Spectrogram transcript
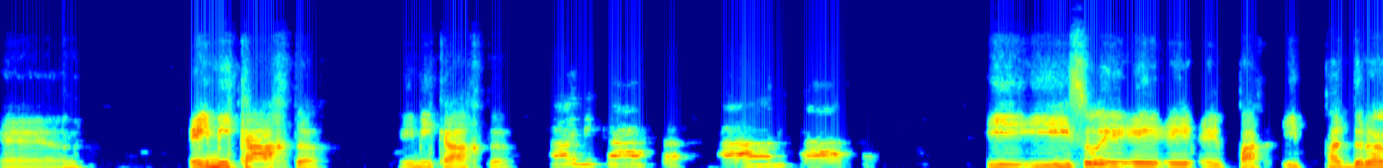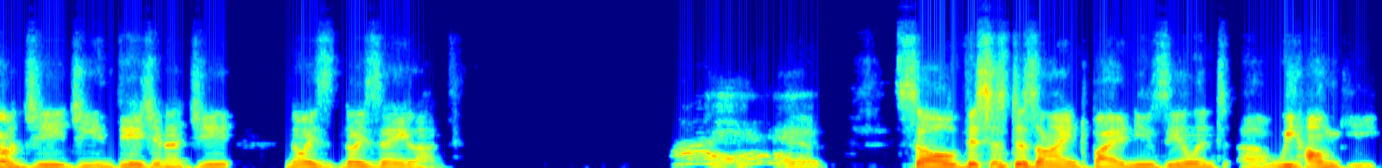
And Amy Carta, Amy Carta. Ai, me carta. Ah, carta. E, e isso é, é, é, é padrão de, de indígena de Nova Zealand. Ah? Yeah. So this is designed by a New Zealand uh, Wihongi.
